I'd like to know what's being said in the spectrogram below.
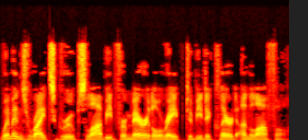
women's rights groups lobbied for marital rape to be declared unlawful.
